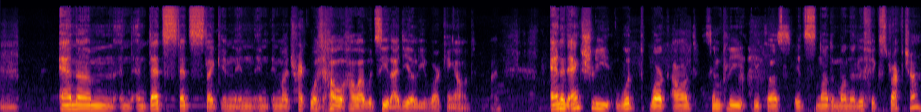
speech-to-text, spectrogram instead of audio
Mm-hmm and um and, and that's that's like in in in, in my Trac was how how i would see it ideally working out? And it actually would work out simply because it's not a monolithic structure.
